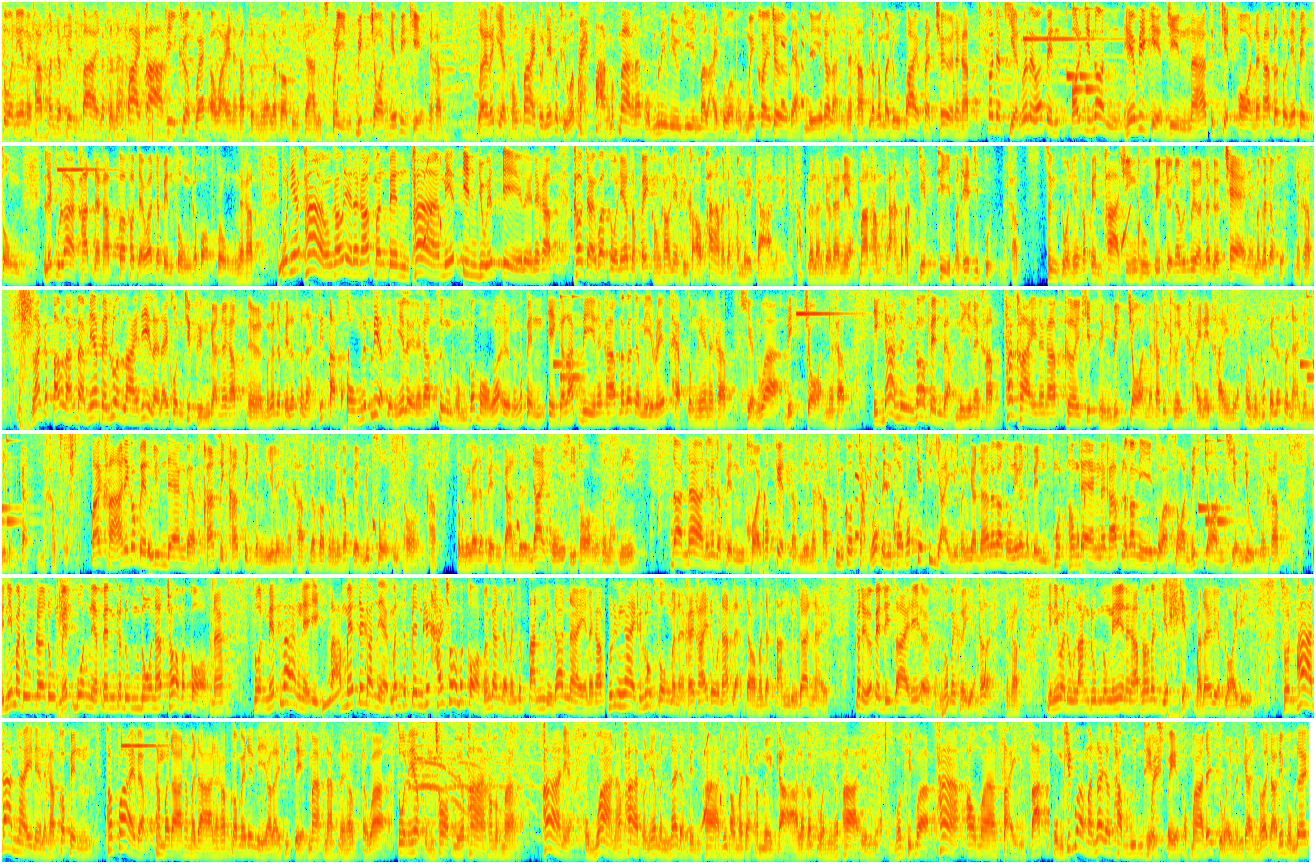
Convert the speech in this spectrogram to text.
ตัวนี้นะครับมันจะเป็นป้ายลักษณะป้ายผ้าที่เคลือบแว็กเอาไว้นะครับตรงนี้แล้วก็มีการสกรีนบิ๊กจอนเฮฟวี่เกตนะครับ รายละเอียดของป้ายตัวนี้ก็ถือว่าแตกต่างมากๆนะผมรีวิวยีนมาหลายตัว ผมไม่ค่อยเจอแบบนี้เท่าไหร่นะครับ แล้วก็มาดูป้ายแฟรชเชอร์นะครับ ก็จะเขียนไว้เลยว่าเป็นออริจินอลเฮฟวี่เกตยีนหนา 17 ออนนะครับ แล้วตัวนี้เป็นทรงเลกูล่าคัตนะครับ ก็เข้าใจว่าจะเป็นทรงกระบอกตรงนะครับ ตัวนี้ผ้าของเขาเนี่ยนะครับ มันเป็นผ้า made in USA เลยนะครับ เข้าใจว่าตัวนี้สเปคของเขาเนี่ยคือเขาเอาผ้ามาจากอเมริกาเลยนะครับแล้วหลังจากนั้นเนี่ยมาทำการตัดเย็บที่ประเทศญี่ปุ่นนะครับซึ่งตัวนี้ก็เป็นผ้าชิงทูฟิตด้วยนะเพื่อนๆถ้าเกิดแช่เนี่ยมันก็จะหดนะครับลายกระเป๋าหลังแบบนี้เป็นลวดลายที่หลาย ๆ คนคิดถึงกันนะครับเออมันก็จะเป็นลักษณะที่ตัดตรงเรียบๆอย่างนี้เลยนะครับ ซึ่งผมก็มองว่าเออมันก็เป็นเอกลักษณ์ดีนะครับ แล้วก็จะมีเรดแท็บตรงนี้นะครับ เขียนว่า Big John นะครับอีกด้านหนึ่งก็เป็นแบบนี้นะครับถ้าใครนะครับเคยคิดถึง Big John นะครับที่เคยขายในไทยเนี่ยเออมันก็เป็นลักษณะอย่างนี้เหมือนกันนะครับผมปลายขานี่ก็เป็นริมแดงแบบคลาสสิกคลาสสิกอย่างนี้เลยนะครับแล้วก็ตรงนี้ก็เป็นลูกโซ่สีทองครับตรงนี้ก็จะเป็นการเดินได้พงสีทองลักษณะนี้ ด้านหน้านี่ก็จะเป็นคอยพ็อกเก็ตแบบนี้นะครับ ซึ่งก็จัดว่าเป็นคอยพ็อกเก็ตที่ใหญ่อยู่เหมือนกันนะ แล้วก็ตรงนี้ก็จะเป็นหมุดทองแดงนะครับ แล้วก็มีตัวอักษรบิ๊กจอนเขียนอยู่นะครับ ทีนี้มาดูกระดุมเม็ดบนเนี่ยเป็นกระดุมโดนัทช่อมะกอกนะ ส่วนเม็ดล่างเนี่ยอีก 3 เม็ดด้วยกันเนี่ยมันจะเป็นคล้ายๆช่อมะกอกเหมือนกันแต่มันจะตันอยู่ด้านในนะครับพูดง่ายๆคือรูปทรงมันน่ะคล้ายๆโดนัทแหละแต่ว่ามันจะตันอยู่ด้านใน ก็ถือว่าเป็นดีไซน์ที่เออผมก็ไม่เคยเห็นเท่าไหร่นะครับทีนี้มาดูรังดุมตรงนี้นะครับเขาก็เย็บเก็บมาได้เรียบร้อยดี ส่วนผ้าด้านในเนี่ยนะครับก็เป็นผ้าฝ้ายแบบธรรมดาธรรมดานะครับก็ไม่ได้มีอะไรพิเศษมากนักนะครับ แต่ว่าตัวนี้ผมชอบเนื้อผ้าเขามากๆ ผ้าเนี่ยผมว่านะผ้าตัวนี้มันน่าจะเป็นผ้าที่เอามาจากอเมริกา แล้วก็ตัวเนื้อผ้าเองเนี่ยผมก็คิดว่าถ้าเอามาใส่ซัก ผมคิดว่ามันน่าจะทำวินเทจเฟสออกมาได้สวยเหมือนกัน เพราะจากที่ผมได้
